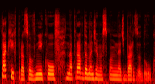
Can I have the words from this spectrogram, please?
Takich pracowników naprawdę będziemy wspominać bardzo długo.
